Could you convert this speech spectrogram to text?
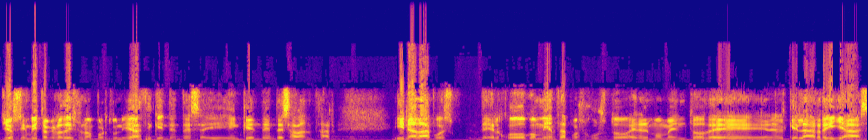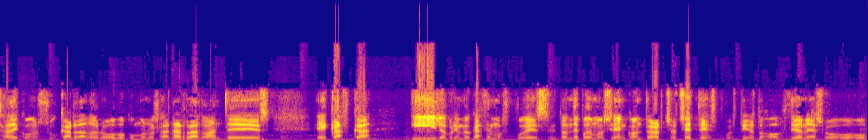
Yo os invito a que lo deis una oportunidad y que intentéis, y que intentéis avanzar. Y nada, pues el juego comienza pues justo en el momento de, en el que Larry ya sale con su cardado nuevo, como nos ha narrado antes eh, Kafka. Y lo primero que hacemos, pues, ¿dónde podemos ir a encontrar chochetes? Pues tienes dos opciones, o,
